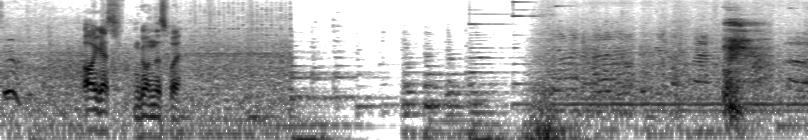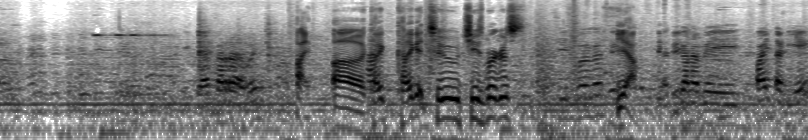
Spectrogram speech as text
Too. Oh, I guess I'm going this way. Hi, uh, can, I, can I get two cheeseburgers? Cheeseburgers? Yeah. It's gonna be 538.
